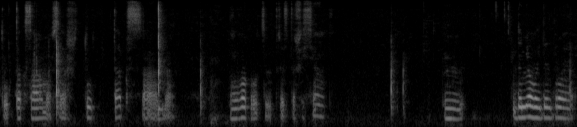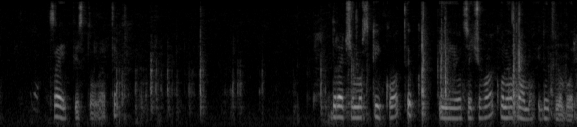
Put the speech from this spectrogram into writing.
Тут так само, все ж тут так само. Голова крутиться на 360. До нього йде зброя. Цей пістолетик. До речі, морський котик і оцей чувак, вони окремо йдуть в наборі.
